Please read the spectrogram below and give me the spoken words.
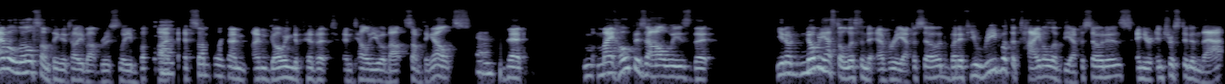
I have a little something to tell you about Bruce Lee, but Yeah. at some point I'm I'm going to pivot and tell you about something else Yeah. that my hope is always that you know nobody has to listen to every episode, but if you read what the title of the episode is and you're interested in that,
